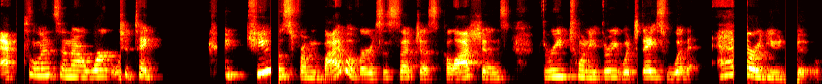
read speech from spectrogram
excellence in our work, we should take cues from Bible verses such as Colossians 3:23, which states, "Whatever you do,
